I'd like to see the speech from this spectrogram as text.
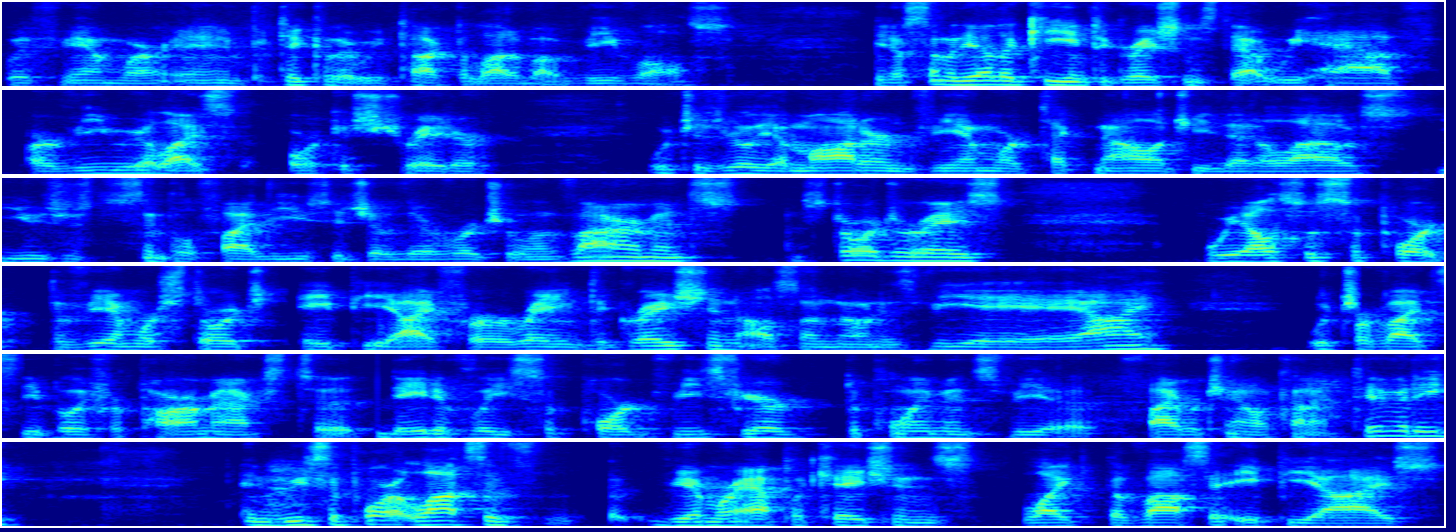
with VMware, and in particular, we talked a lot about vVols. You know, some of the other key integrations that we have are vRealize Orchestrator, which is really a modern VMware technology that allows users to simplify the usage of their virtual environments and storage arrays. We also support the VMware Storage API for array integration, also known as VAAI, which provides the ability for PowerMax to natively support vSphere deployments via fiber channel connectivity and we support lots of VMware applications like the VASA APIs,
